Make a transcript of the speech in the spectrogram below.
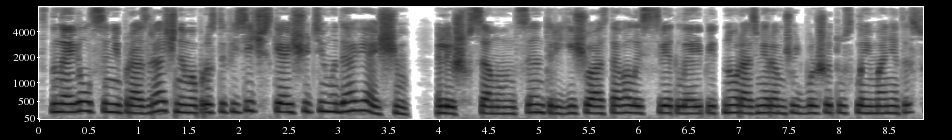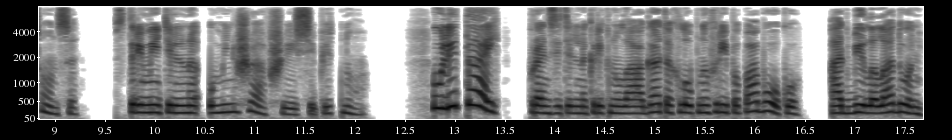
становился непрозрачным и просто физически ощутимо давящим, Лишь в самом центре еще оставалось светлое пятно размером чуть больше тусклой монеты солнца, стремительно уменьшавшееся пятно. «Улетай!» — пронзительно крикнула Агата, хлопнув Рипа по боку. Отбила ладонь,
